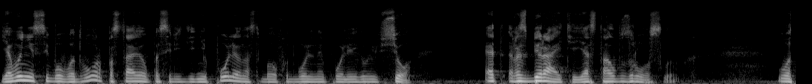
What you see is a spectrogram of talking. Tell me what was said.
Я вынес его во двор, поставил посередине поля, у нас было футбольное поле, и говорю, все, это, разбирайте, я стал взрослым. Вот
